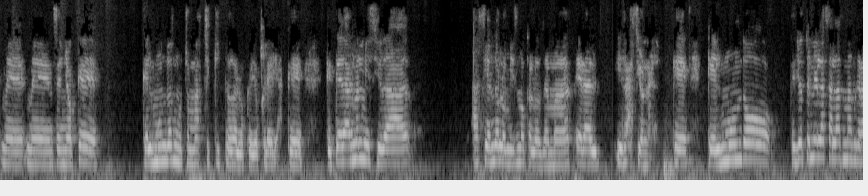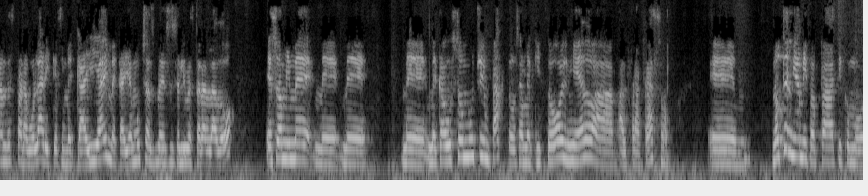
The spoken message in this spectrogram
me, me, enseñó que, que, el mundo es mucho más chiquito de lo que yo creía, que, que quedarme en mi ciudad haciendo lo mismo que los demás era irracional, que, que el mundo, que yo tenía las alas más grandes para volar y que si me caía y me caía muchas veces él iba a estar al lado, eso a mí me, me, me, me, causó mucho impacto, o sea, me quitó el miedo al fracaso. Eh, no tenía mi papá así como,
